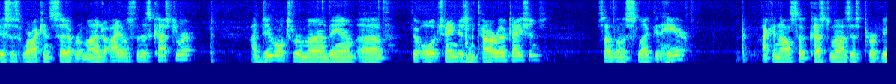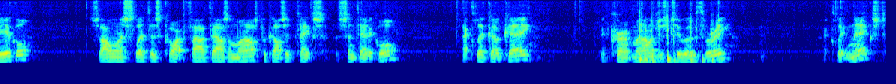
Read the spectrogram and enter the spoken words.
This is where I can set up reminder items for this customer. I do want to remind them of their oil changes and tire rotations. So I'm going to select it here. I can also customize this per vehicle. So I want to select this car at 5,000 miles because it takes synthetic oil. I click OK. The current mileage is 203. I click Next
